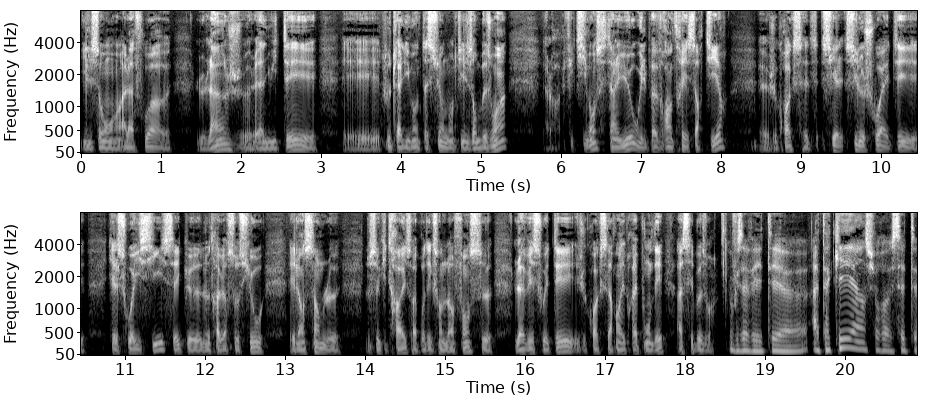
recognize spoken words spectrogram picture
ils ont à la fois euh, le linge, la nuitée et, toute l'alimentation dont ils ont besoin. Alors effectivement, c'est un lieu où ils peuvent rentrer et sortir. Euh, je crois que si, si, le choix était qu'elle soit ici, c'est que nos travailleurs sociaux et l'ensemble de ceux qui travaillent sur la protection de l'enfance euh, l'avaient souhaité. Et je crois que ça répondait à ses besoins. Vous avez été attaqué hein, sur cette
